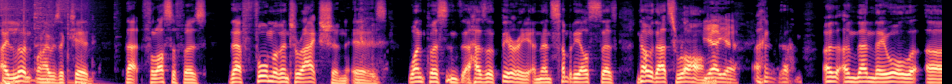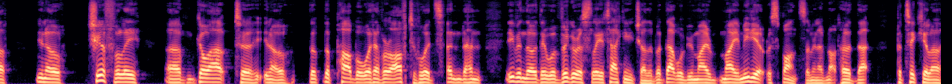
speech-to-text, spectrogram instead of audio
I learned when I was a kid that philosophers, their form of interaction is one person has a theory and then somebody else says, no, that's wrong. Yeah, yeah. And, uh, and then they all, uh, you know, cheerfully um, go out to, you know, the, the pub or whatever afterwards. And then even though they were vigorously attacking each other, but that would be my, my immediate response. I mean, I've not heard that particular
